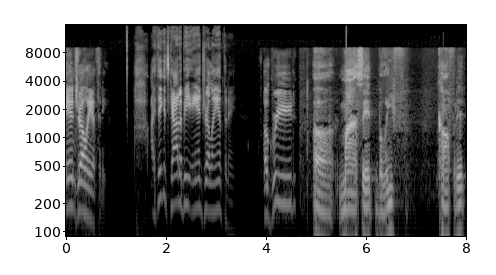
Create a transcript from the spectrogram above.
Andrel Anthony? I think it's got to be Andrel Anthony. Agreed. Uh, mindset, belief, confident,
